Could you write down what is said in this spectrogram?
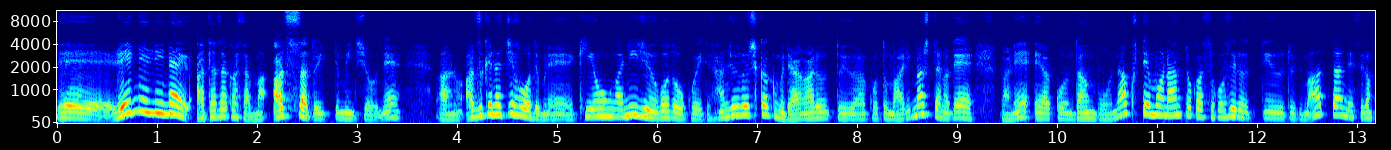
えー、例年にない暖かさ、まあ暑さと言ってもいいでしょうね。あの、預けな地方でもね、気温が25度を超えて30度近くまで上がるというようなこともありましたので、まあね、エアコン暖房なくてもなんとか過ごせるっていう時もあったんですが、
